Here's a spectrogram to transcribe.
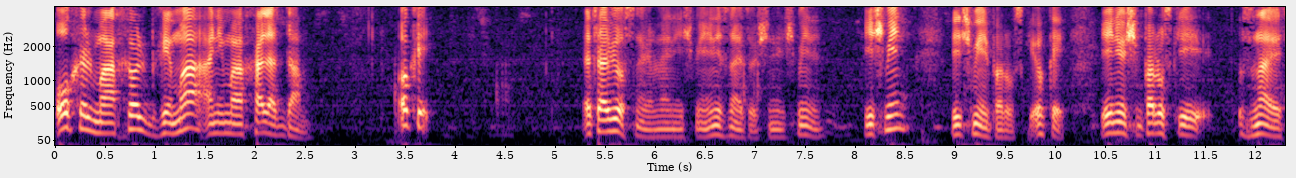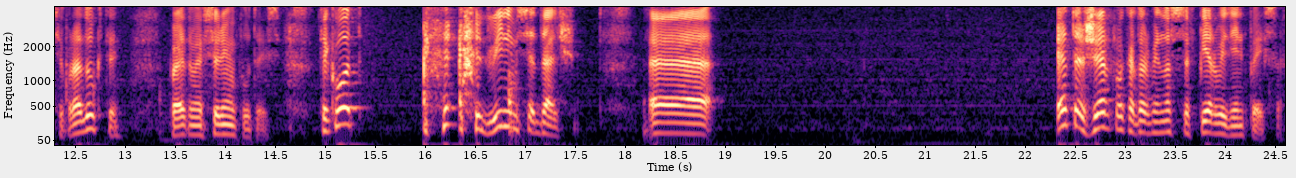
«охель маахоль бгема, а не маахаль адам». Окей. Это овес, наверное, а не ячмень, я не знаю точно ячмень. Ячмень? Ячмень по-русски, окей. Я не очень по-русски знаю эти продукты, поэтому я все время путаюсь. Так вот, Двинемся дальше. Э, это жертва, которая приносится в первый день Пейсах.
